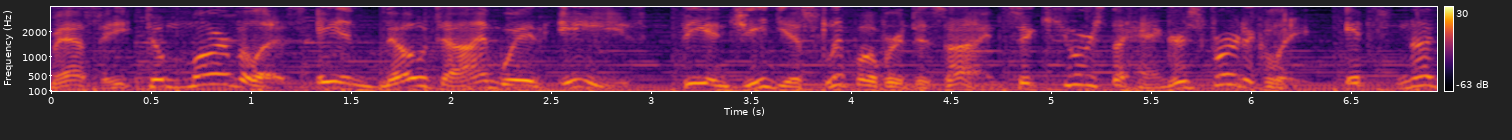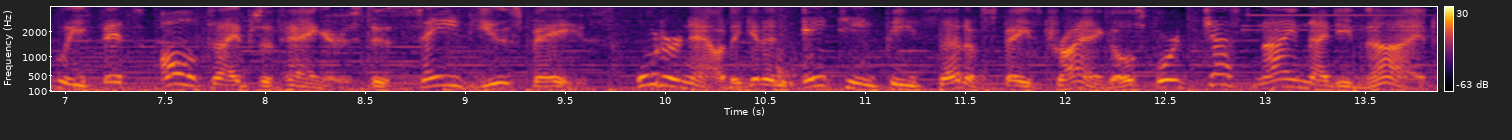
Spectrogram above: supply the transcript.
messy to marvelous in no time with ease. The ingenious slip-over design secures the hangers vertically. It snugly fits all types of hangers to save you space. Order now to get an 18-piece set of space triangles for just $9.99.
